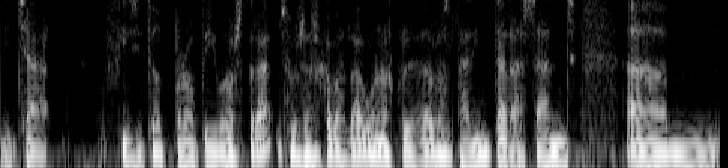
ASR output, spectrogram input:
mitjà fins i tot propi vostre, se us ha escapat algunes cosetes bastant interessants. Um,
